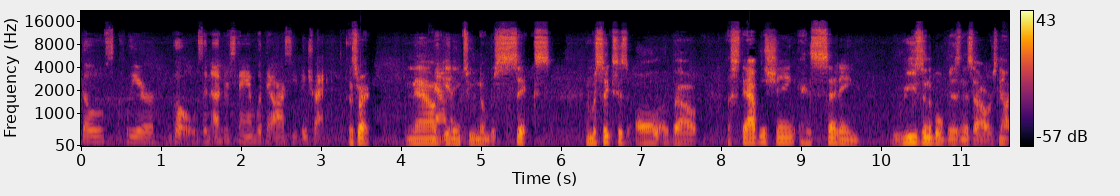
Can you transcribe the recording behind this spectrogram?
those clear goals and understand what they are so you can track That's right. Now, Now getting to number six. Number six is all about establishing and setting reasonable business hours. Now,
